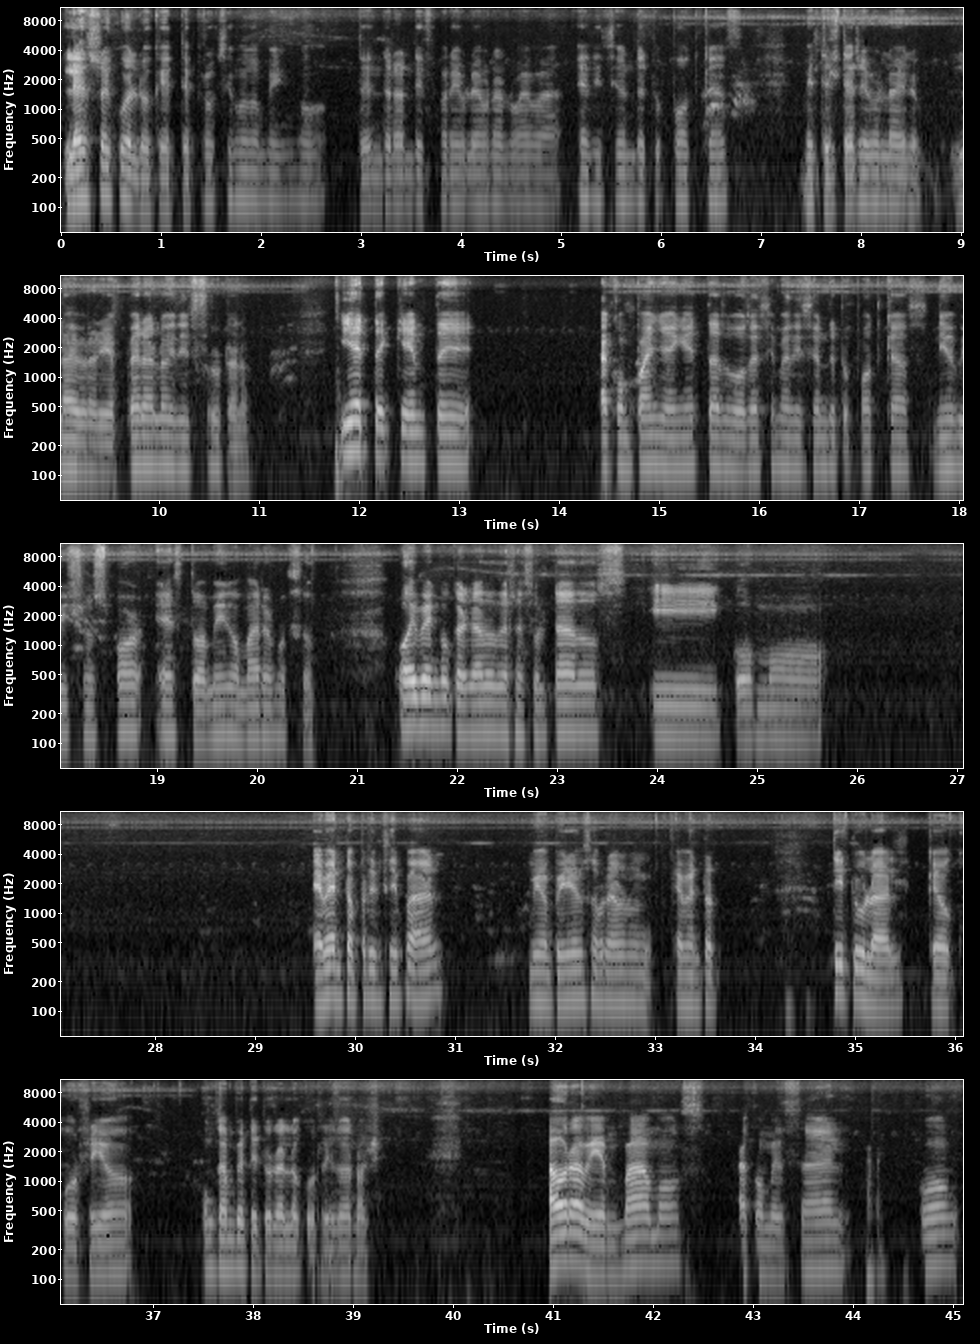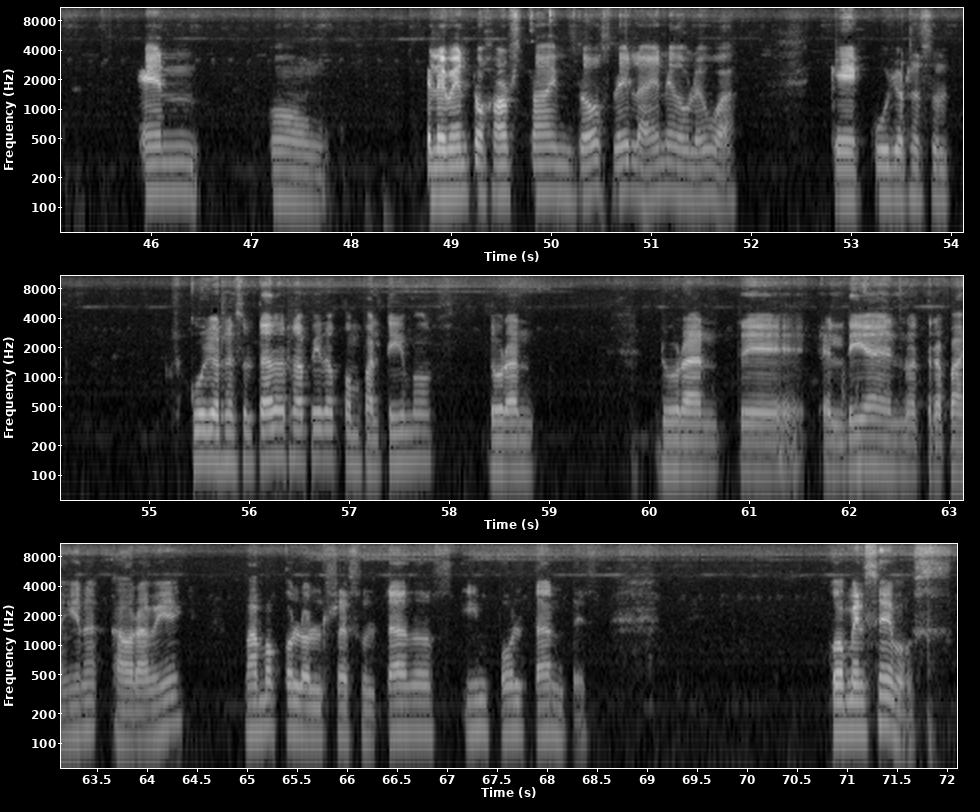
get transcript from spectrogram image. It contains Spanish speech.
Les recuerdo que este próximo domingo tendrán disponible una nueva edición de tu podcast, Mr. Terrible Library. Espéralo y disfrútalo. Y este quien te acompaña en esta duodécima edición de tu podcast, New Vision Sport, es tu amigo Mario Musso. Hoy vengo cargado de resultados y como evento principal, mi opinión sobre un evento titular que ocurrió, un cambio titular ocurrido anoche. Ahora bien, vamos a comenzar con, en, con el evento Time 2 de la NWA, que cuyo, result, cuyo resultado rápido compartimos durante durante el día en nuestra página. Ahora bien, vamos con los resultados importantes. Comencemos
